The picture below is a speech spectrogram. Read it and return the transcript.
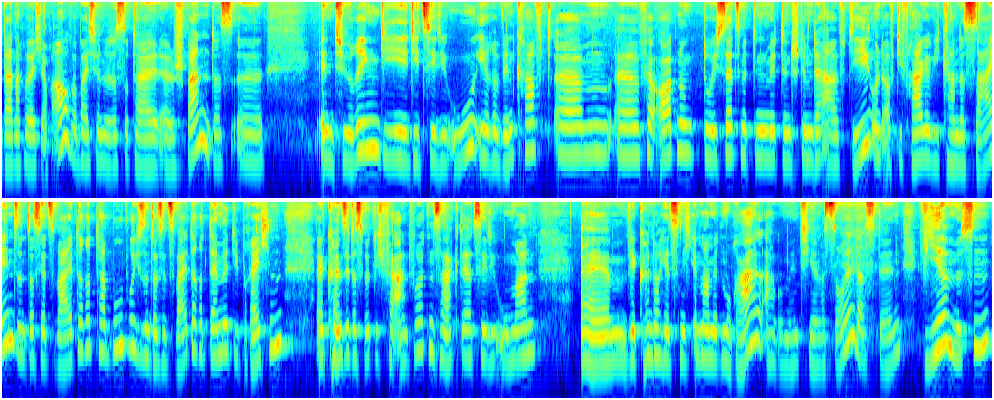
danach höre ich auch auf, aber ich finde das total äh, spannend, dass äh, in Thüringen die, die CDU ihre Windkraftverordnung ähm, äh, durchsetzt mit den, mit den Stimmen der AfD. Und auf die Frage, wie kann das sein? Sind das jetzt weitere Tabubrüche? Sind das jetzt weitere Dämme, die brechen? Äh, können Sie das wirklich verantworten? sagt der CDU-Mann. Ähm, wir können doch jetzt nicht immer mit Moral argumentieren. Was soll das denn? Wir müssen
